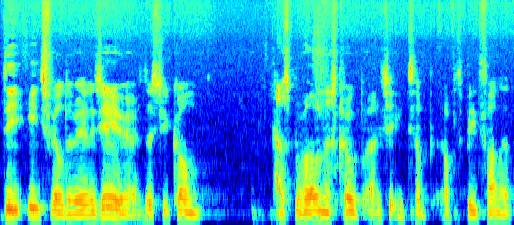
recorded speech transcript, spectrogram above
die iets wilden realiseren. Dus je kon als bewonersgroep, als je iets op, op het gebied van het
